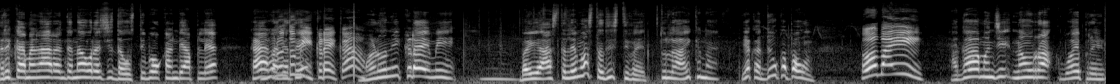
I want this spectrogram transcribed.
रिकाम्या नारायण नवऱ्याची धौसती बोकांडी आपल्या. काय म्हणून लागत तुम्ही आहे? इकडे आहे का? म्हणून इकडे आहे मी. बाई आज तर लय मस्त दिसते बाई. तुला ऐक ना एका देऊ का पाहून? हो बाई. अगं म्हणजे नवरा बॉयफ्रेंड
